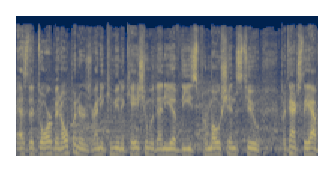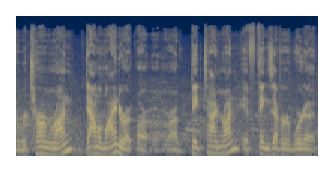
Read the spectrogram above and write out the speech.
Has the door been open, is there any communication with any of these promotions to potentially have a return run down the line or, or, or a big time run if things ever were to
